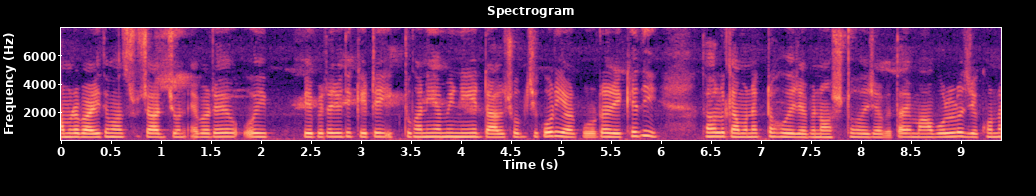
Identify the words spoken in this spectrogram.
আমরা বাড়িতে মাত্র চারজন। এবারে ওই পেঁপেটা যদি কেটে একটুখানি আমি নিয়ে ডাল সবজি করি আর পুরোটা রেখে দিই, তাহলে কেমন একটা হয়ে যাবে, নষ্ট হয়ে যাবে। তাই মা বলল, যে কোনো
